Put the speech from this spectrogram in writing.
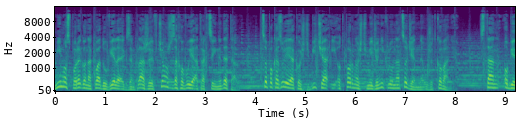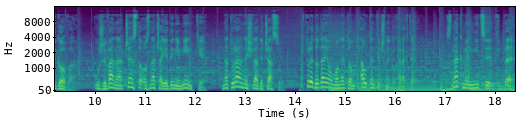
Mimo sporego nakładu wiele egzemplarzy wciąż zachowuje atrakcyjny detal, co pokazuje jakość bicia i odporność miedzioniklu na codzienne użytkowanie. Stan obiegowa. Używana często oznacza jedynie miękkie, naturalne ślady czasu, które dodają monetom autentycznego charakteru. Znak mennicy B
